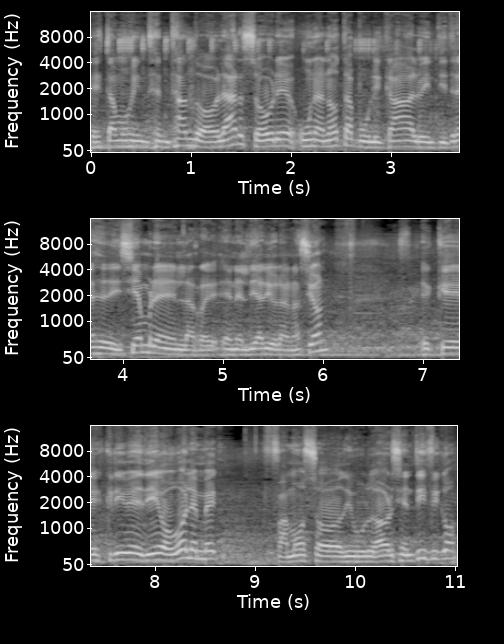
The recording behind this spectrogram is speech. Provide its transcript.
estamos intentando hablar sobre una nota publicada el 23 de diciembre en, la, en el diario La Nación eh, que escribe Diego Golenbeck famoso divulgador científico,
